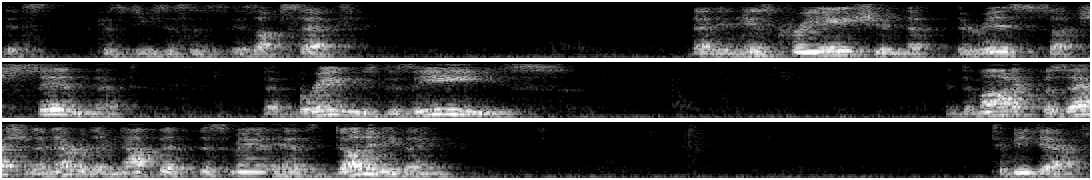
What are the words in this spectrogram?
it's because Jesus is, is upset that in his creation that there is such sin that that brings disease and demonic possession and everything. Not that this man has done anything to be deaf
